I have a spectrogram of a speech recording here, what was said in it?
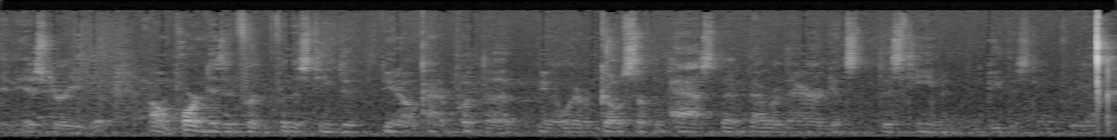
in, in history. How important is it for, for this team to, you know, kind of put the, you know, whatever ghosts of the past that, that were there against this team and, and beat this team for you guys?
